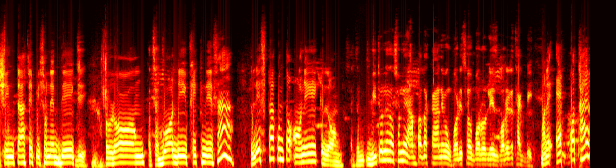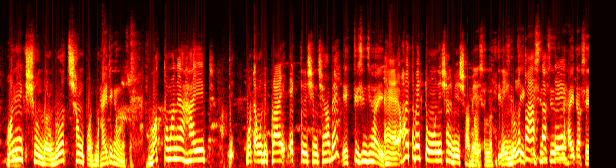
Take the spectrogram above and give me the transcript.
শিংটা আছে পিছনের দিক জি। রং আচ্ছা। বডি ফিটনেস হ্যাঁ? লেজটা কিন্তু অনেক লং আচ্ছা বিটলের আসলে আম পাতা কান এবং বডি সহ বড় লেজ বড় এটা থাকবেই। মানে এক কথায় অনেক সুন্দর গ্রোথ সম্পন্ন। হাইটে কেমন আছে? বর্তমানে হাইট মোটামুটি প্রায় একত্রিশ ইঞ্চি হবে। একত্রিশ ইঞ্চি হাইট হ্যাঁ হয়তো বা একটু উনিশ আর বিশ হবে। এইগুলো তো আস্তে আস্তে হাইট আসে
